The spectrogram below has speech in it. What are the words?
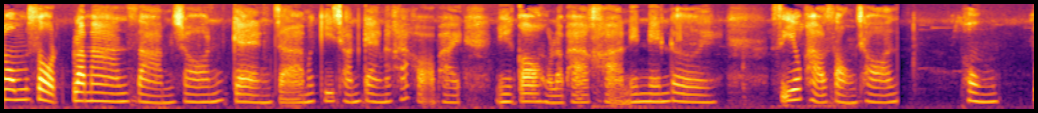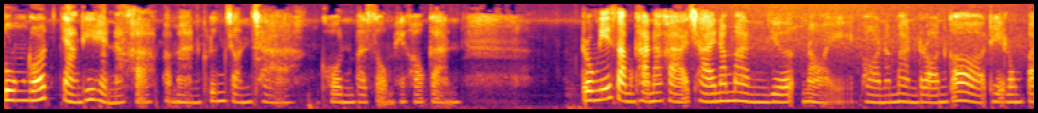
นมสดประมาณ 3 ช้อนแกงจ้า เมื่อกี้ช้อนแกงนะคะ ขออภัย นี่ก็โหระพาขาเน้นๆเลยซีอิ๊วขาว 2 ช้อน ผงปรุงรสอย่างที่เห็นนะคะ ประมาณครึ่งช้อนชา คนผสมให้เข้ากัน ตรงนี้สำคัญนะคะ ใช้น้ำมันเยอะหน่อย พอน้ำมันร้อนก็เทลงไป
